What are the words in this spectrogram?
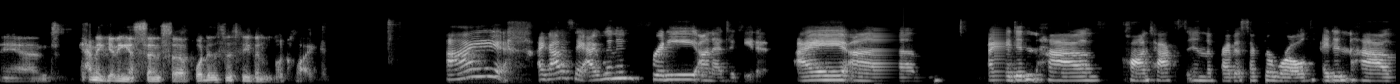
and kind of getting a sense of what does this even look like? I i gotta say i went in pretty uneducated. I um i didn't have contacts in the private sector world. I didn't have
